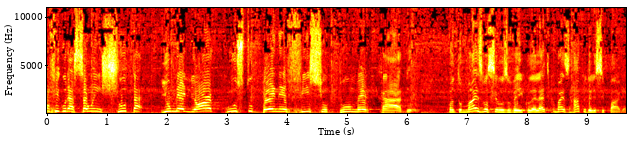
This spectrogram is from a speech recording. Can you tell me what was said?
Configuração enxuta e o melhor custo-benefício do mercado. Quanto mais você usa o veículo elétrico, mais rápido ele se paga.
